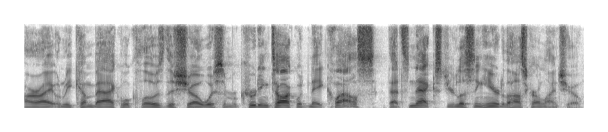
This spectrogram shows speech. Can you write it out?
All right, when we come back, we'll close the show with some recruiting talk with Nate Clouse. That's next. You're listening here to the Husker Online Show.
